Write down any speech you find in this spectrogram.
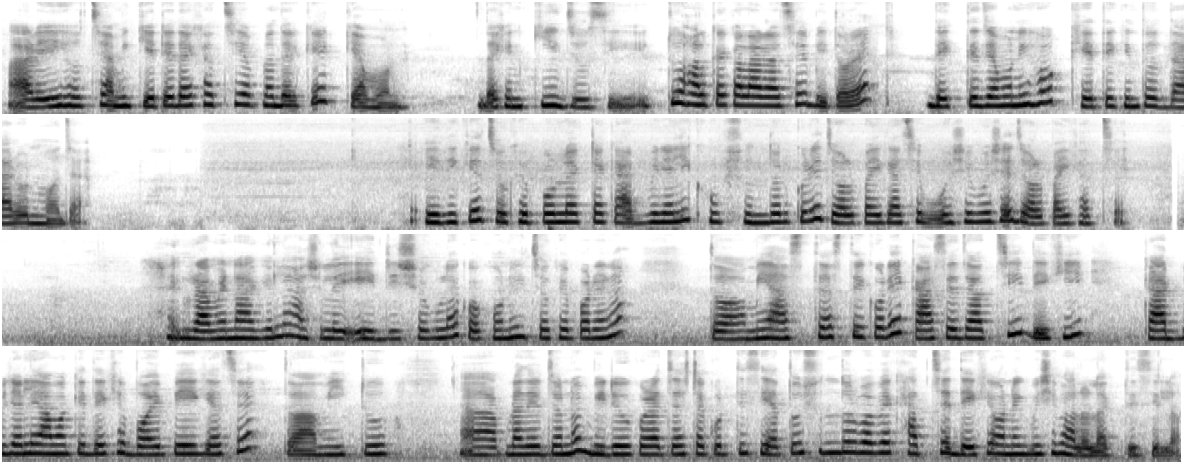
আর এই হচ্ছে আমি কেটে দেখাচ্ছি আপনাদেরকে কেমন। দেখেন কি জুসি, একটু হালকা কালার আছে ভিতরে, দেখতে যেমনই হোক, খেতে কিন্তু দারুণ মজা। এদিকে চোখে পড়ল একটা কাঠবিড়ালি, খুব সুন্দর করে জলপাই গাছে বসে বসে জলপাই খাচ্ছে। গ্রামে না গেলে আসলে এই দৃশ্যগুলো কখনোই চোখে পড়ে না। তো আমি আস্তে আস্তে করে কাছে যাচ্ছি, দেখি কাঠবিড়ালি আমাকে দেখে ভয় পেয়ে গেছে। তো আমি একটু আপনাদের জন্য ভিডিও করার চেষ্টা করতেছি। এত সুন্দরভাবে খাচ্ছে, দেখে অনেক বেশি ভালো লাগতেছিল।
